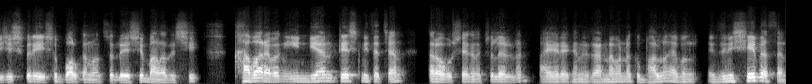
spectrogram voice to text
বিশেষ করে এইসব বলকান অঞ্চলে এসে বাংলাদেশি খাবার এবং ইন্ডিয়ান টেস্ট নিতে চান, তারা অবশ্যই এখানে চলে আসবেন। ভাইয়ের এখানে রান্না বান্না খুব ভালো এবং যিনি শেফ আছেন,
